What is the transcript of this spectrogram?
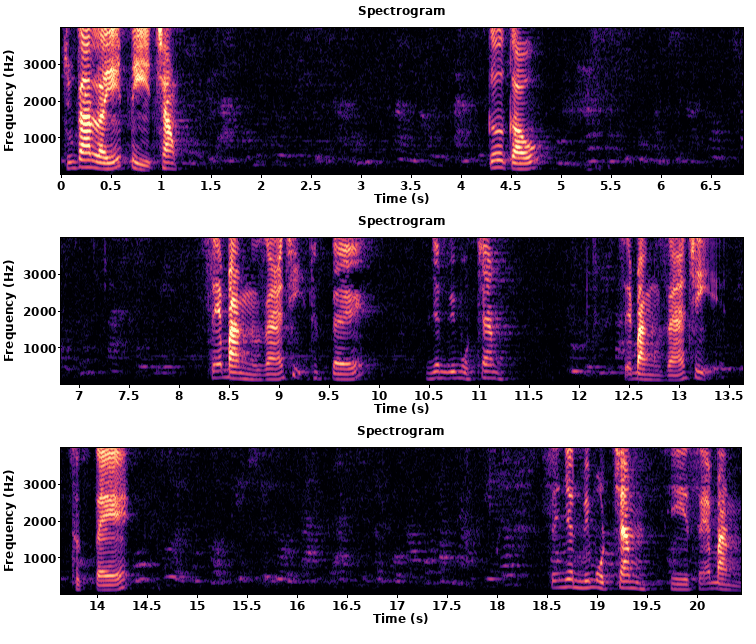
Chúng ta lấy tỷ trọng, cơ cấu sẽ bằng giá trị thực tế nhân với 100 sẽ bằng giá trị thực tế sẽ nhân với 100 thì sẽ bằng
